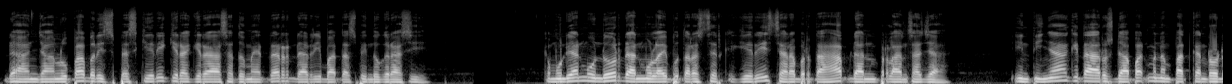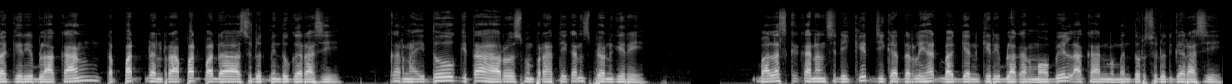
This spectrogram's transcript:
Dan jangan lupa beri space kiri kira-kira 1 meter dari batas pintu garasi. Kemudian mundur dan mulai putar setir ke kiri secara bertahap dan perlahan saja. Intinya kita harus dapat menempatkan roda kiri belakang tepat dan rapat pada sudut pintu garasi. Karena itu kita harus memperhatikan spion kiri. Balas ke kanan sedikit jika terlihat bagian kiri belakang mobil akan membentur sudut garasi.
